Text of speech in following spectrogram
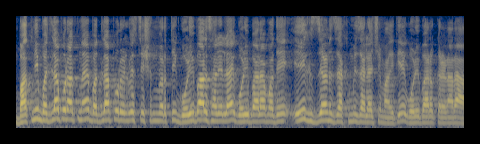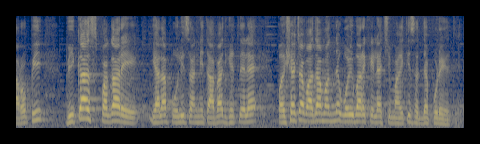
बातमी बदलापुरात नाही बदलापूर रेल्वे स्टेशनवरती गोळीबार झालेला आहे. गोळीबारामध्ये एक जण जखमी झाल्याची माहिती आहे. गोळीबार करणारा आरोपी विकास पगारे याला पोलिसांनी ताब्यात घेतलेला आहे. पैशाच्या वादामधनं गोळीबार केल्याची माहिती सध्या पुढे येते.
